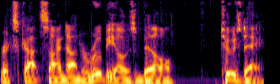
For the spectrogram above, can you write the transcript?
Rick Scott signed on to Rubio's bill Tuesday.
